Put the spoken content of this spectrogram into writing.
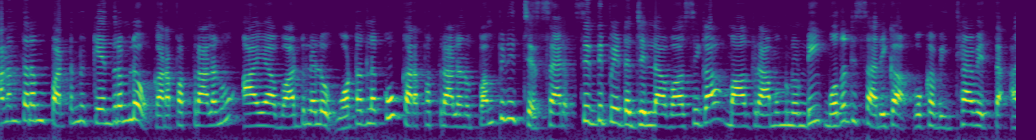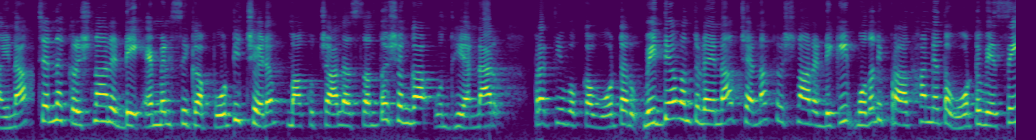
అనంతరం పట్టణ కేంద్రంలో కరపత్రాలను ఆయా వార్డులలో ఓటర్లకు కరపత్రాలను పంపిణీ చేశారు. సిద్దిపేట జిల్లా వాసిగా మా గ్రామం నుండి మొదటిసారిగా ఒక విద్యావేత్త అయిన చెన్న కృష్ణారెడ్డి ఎమ్మెల్సీగా పోటీ చేయడం మాకు చాలా సంతోషంగా ఉంది అన్నారు. ప్రతి ఒక్క ఓటరు. విద్యావంతుడైన చెన్నకృష్ణారెడ్డికి మొదటి ప్రాధాన్యత ఓటు వేసి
